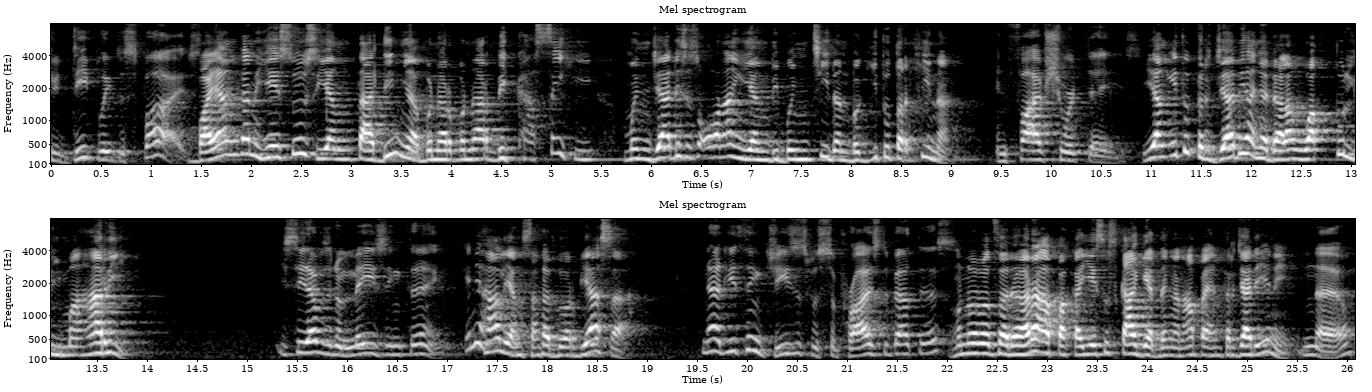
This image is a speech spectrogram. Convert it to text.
to deeply despised. Bayangkan Yesus yang tadinya benar-benar dikasihi menjadi seseorang yang dibenci dan begitu terhina. in five short days. Yang itu terjadi hanya dalam waktu lima hari. You see, that was an amazing thing. Ini hal yang sangat luar biasa. Now, do you think Jesus was surprised about this? Menurut saudara, apakah Yesus kaget dengan apa yang terjadi ini? No.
